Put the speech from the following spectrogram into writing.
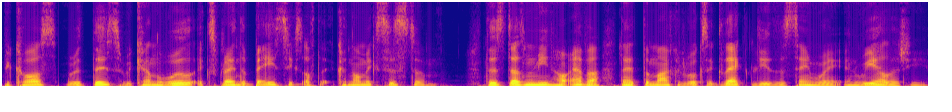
because with this we can well explain the basics of the economic system. This doesn't mean, however, that the market works exactly the same way in reality.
